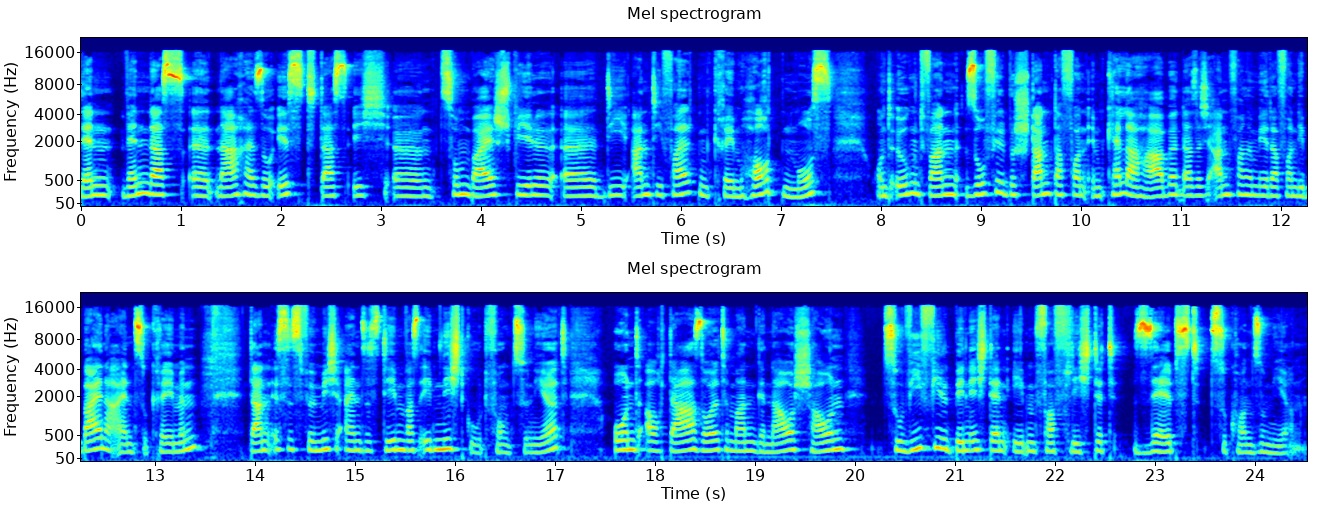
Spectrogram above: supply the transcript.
Denn wenn das äh, nachher so ist, dass ich äh, zum Beispiel äh, die Antifaltencreme horten muss und irgendwann so viel Bestand davon im Keller habe, dass ich anfange, mir davon die Beine einzucremen, dann ist es für mich ein System, was eben nicht gut funktioniert. Und auch da sollte man genau schauen, zu wie viel bin ich denn eben verpflichtet, selbst zu konsumieren.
